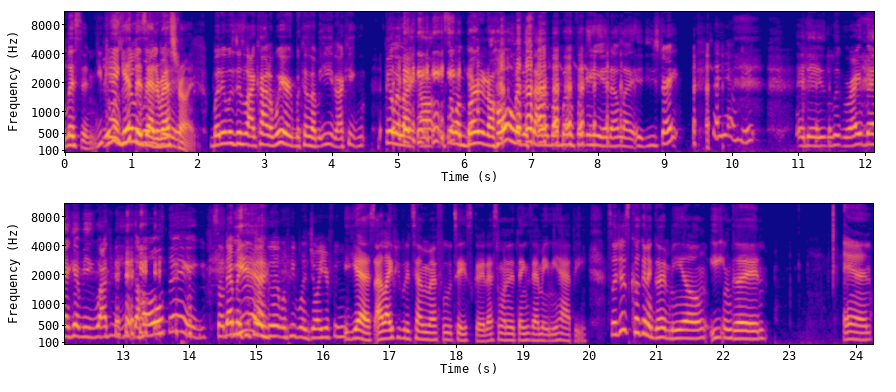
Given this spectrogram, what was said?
Listen, you can't get really, this at a good. restaurant. But it was just like kind of weird because I'm eating. I keep feeling like uh, someone burning a hole in the side of my motherfucking head. I'm like, "You straight?" Like, yeah, I'm good. And then look right back at me, watch me eat the whole thing. So that makes you feel good when people enjoy your food. Yes, I like people to tell me my food tastes good. That's one of the things that make me happy. So just cooking a good meal, eating good, and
